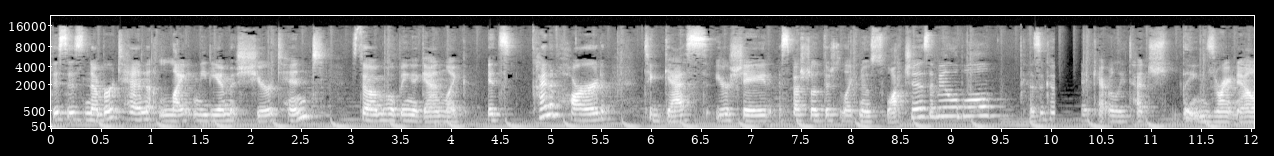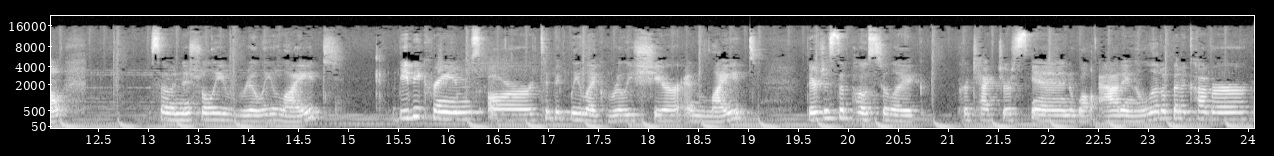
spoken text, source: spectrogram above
This is number 10 light medium sheer tint. So I'm hoping again, like it's kind of hard to guess your shade, especially if there's like no swatches available because I can't really touch things right now. So initially really light. BB creams are typically like really sheer and light. They're just supposed to like protect your skin while adding a little bit of cover.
